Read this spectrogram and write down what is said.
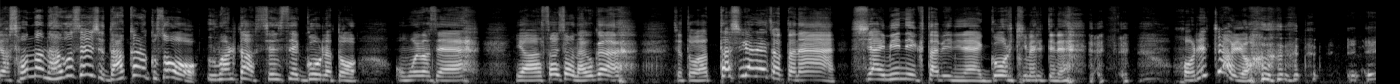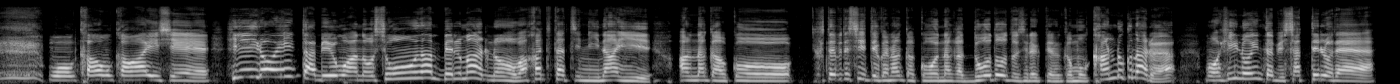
いや、そんな名護選手だからこそ生まれた先制ゴールだと思いますね。いや、最初の名護くん、ちょっと私がね、ちょっとね、試合見に行くたびにね、ゴール決めるってね、惚れちゃうよ。もう顔も可愛いし、ヒーローインタビューもあの、湘南ベルマールの若手たちにない、あのなんかこう、ふてぶてしいっていうかなんかこう、なんか堂々としてるっていうかもう貫禄なるもうヒーローインタビューしちゃってるので、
